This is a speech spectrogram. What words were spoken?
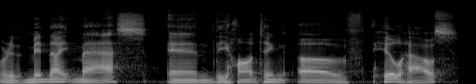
it, Midnight Mass and The Haunting of Hill House.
